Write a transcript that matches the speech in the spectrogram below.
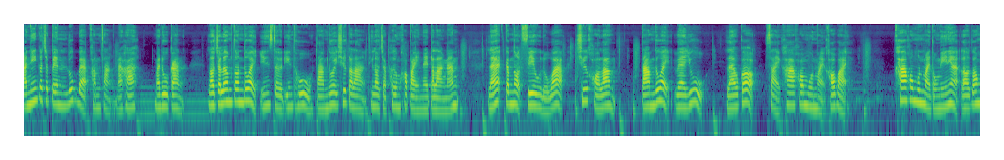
อันนี้ก็จะเป็นรูปแบบคำสั่งนะคะ มาดูกัน เราจะเริ่มต้นด้วย insert into ตามด้วยชื่อตารางที่เราจะเพิ่มเข้าไปในตารางนั้น และกำหนด field หรือว่าชื่อคอลัมน์ ตามด้วย value แล้วก็ ใส่ค่าข้อมูลใหม่เข้าไป ค่าข้อมูลใหม่ตรงนี้เนี่ยเราต้อง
